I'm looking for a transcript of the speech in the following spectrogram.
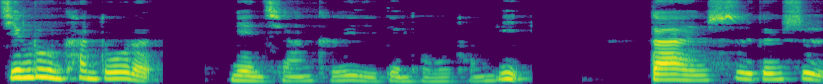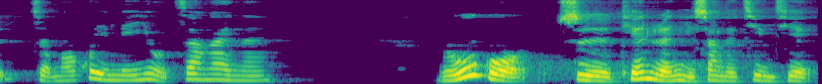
经论看多了，勉强可以点头同意。但事跟事怎么会没有障碍呢？如果是天人以上的境界，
